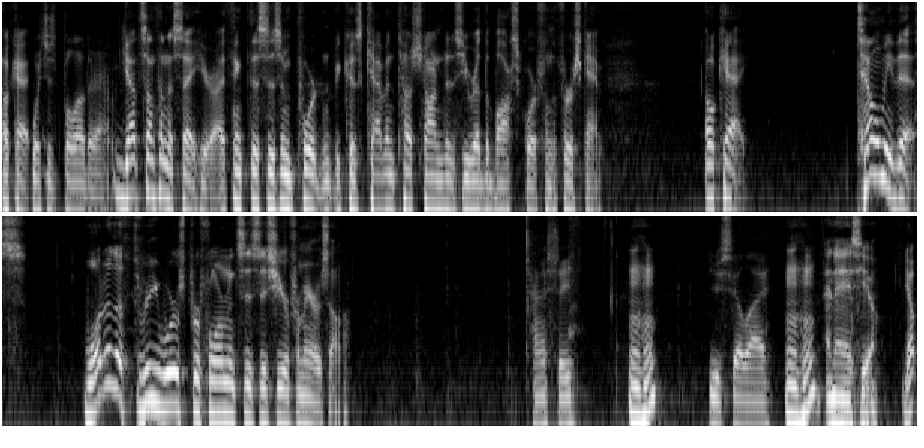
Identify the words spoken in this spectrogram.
Okay, which is below their average. got something to say here. I think this is important because Kevin touched on it as he read the box score from the first game. Okay, tell me this: What are the three worst performances this year from Arizona? Tennessee, Mm-hmm. UCLA. Mm-hmm. And ASU. Yep.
